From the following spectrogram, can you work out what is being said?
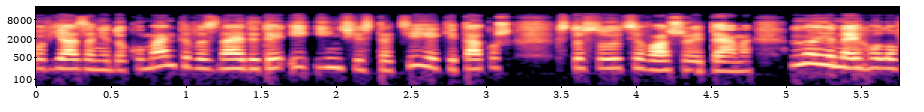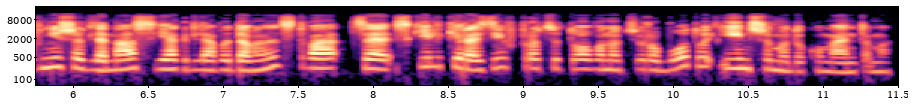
пов'язані документи, ви знайдете і інші статті, які також стосуються вашої теми. Ну і найголовніше для нас, як для видавництва, це скільки разів процитовано цю роботу іншими документами.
